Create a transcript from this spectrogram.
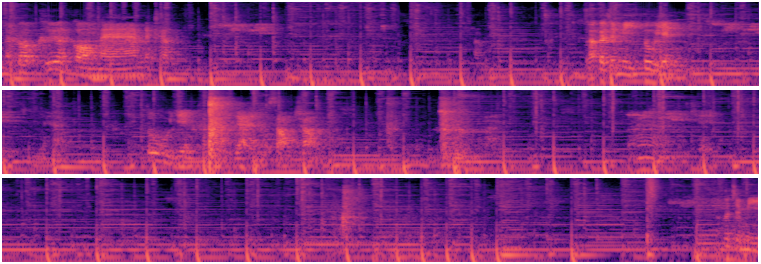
แล้วก็เครื่องกรองน้ำนะครับ แล้วก็จะมีตู้เย็นนะครับตู้เย็นขนาดใหญ่สองช่องอ่อเคแล้วก็จะมี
